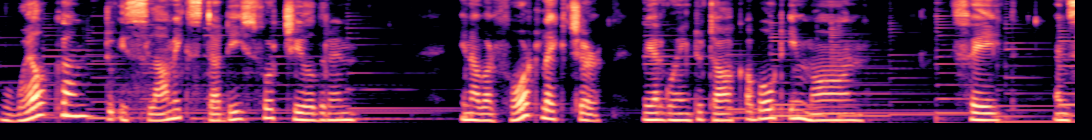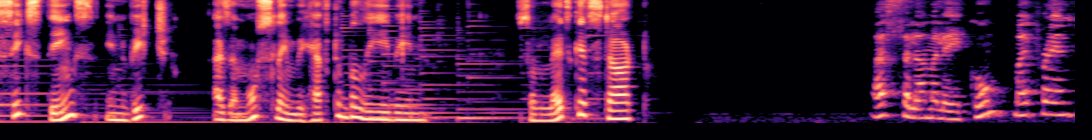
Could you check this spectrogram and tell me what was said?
Welcome to Islamic Studies for Children. In our fourth lecture, we are going to talk about Iman, faith, and six things in which, as a Muslim, we have to believe in. So let's get started. Assalamu alaikum, my friends.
